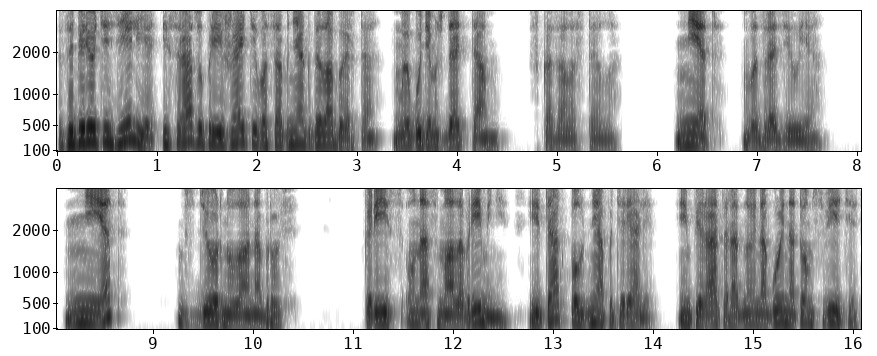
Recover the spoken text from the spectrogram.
Заберете зелье и сразу приезжайте в особняк Делаберта. Мы будем ждать там, сказала Стелла. Нет, возразил я. Нет? вздернула она бровь. Крис, у нас мало времени, и так полдня потеряли. Император одной ногой на том свете,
